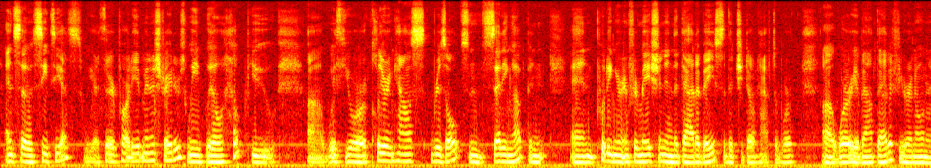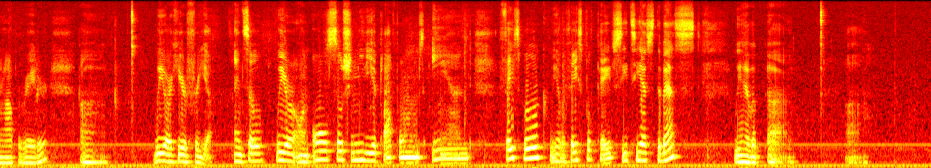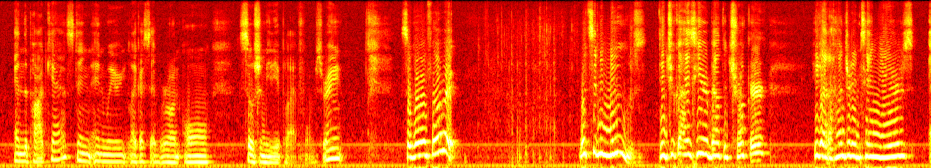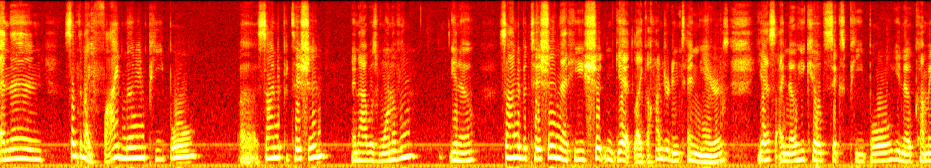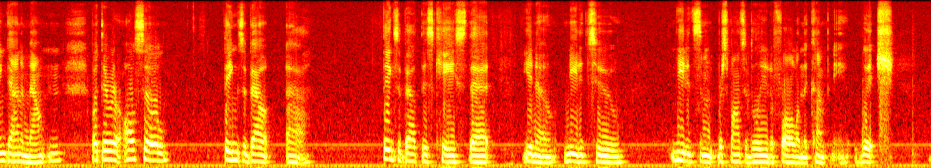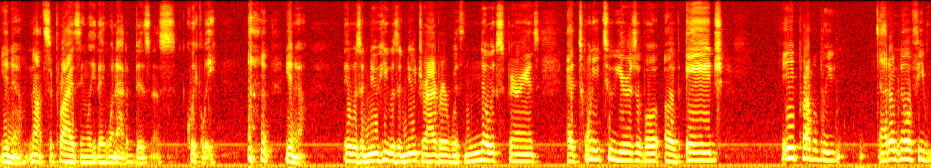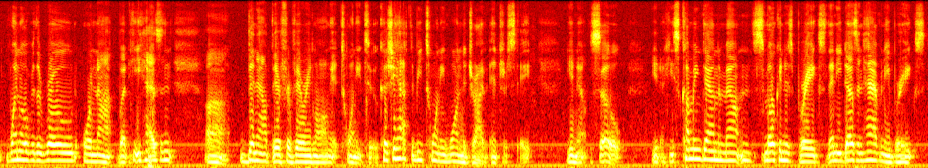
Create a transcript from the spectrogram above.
and so, CTS, we are third party administrators. We will help you uh, with your clearinghouse results and setting up and, and putting your information in the database so that you don't have to work uh, worry about that if you're an owner operator. Uh, we are here for you. And so we are on all social media platforms and Facebook. We have a Facebook page, CTS the Best. We have a uh, and the podcast. And, and we're, like I said, we're on all social media platforms, right? So going forward, what's in the news? Did you guys hear about the trucker? He got 110 years, and then something like 5 million people uh, signed a petition, and I was one of them, you know signed a petition that he shouldn't get like 110 years. Yes, I know he killed six people, you know, coming down a mountain, but there were also things about uh, things about this case that you know needed to needed some responsibility to fall on the company, which you know, not surprisingly, they went out of business quickly. you know, it was a new he was a new driver with no experience at 22 years of of age. He probably I don't know if he went over the road or not, but he hasn't uh, been out there for very long at 22 because you have to be 21 to drive interstate, you know. So, you know, he's coming down the mountain, smoking his brakes. Then he doesn't have any brakes.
